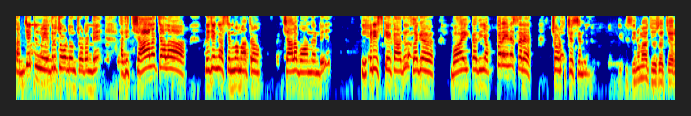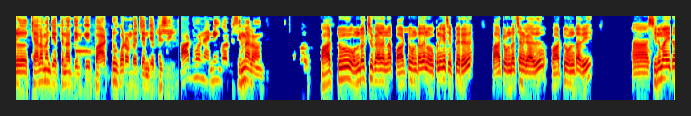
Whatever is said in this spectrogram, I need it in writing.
సబ్జెక్ట్ ఎదురు చూడడం చూడండి. అది చాలా చాలా నిజంగా సినిమా మాత్రం చాలా బాగుందండి. లేడీస్కే కాదు అలాగే బాయ్ కాదు ఎవరైనా సరే చూడొచ్చు సినిమా. సినిమా చూసి వచ్చారు చాలా మంది చెప్తున్నారు దీనికి పార్ట్ టూ కూడా ఉండొచ్చు అని చెప్పేసి. పార్ట్ వన్ ఎండింగ్ వరకు సినిమా ఎలా ఉంది? పార్ట్ టూ ఉండొచ్చు కాదన్న పార్ట్ టూ ఉంటదని ఓపెన్గా చెప్పారు. పార్ట్ టూ ఉండొచ్చు అని కాదు పార్ట్ టూ ఉంటది. ఆ సినిమా అయితే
